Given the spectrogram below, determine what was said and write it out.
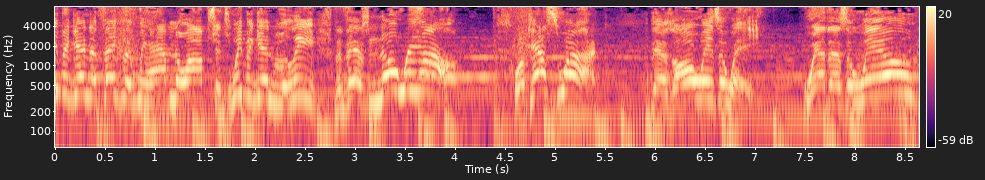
we begin to think that we have no options, we begin to believe that there's no way out. Well, guess what? There's always a way. Where there's a will,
